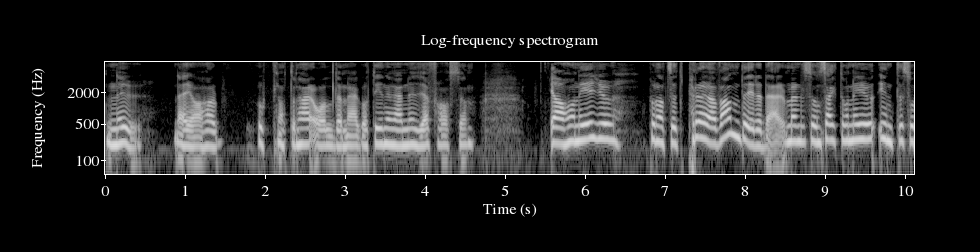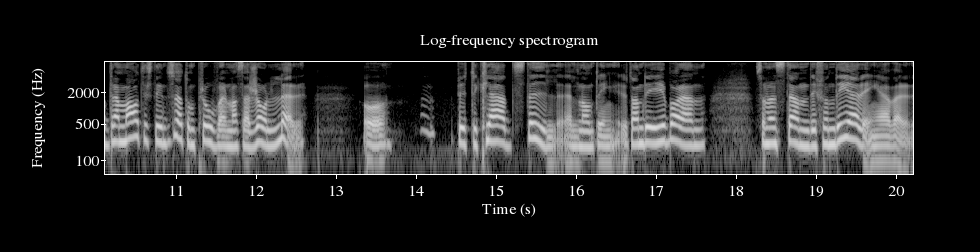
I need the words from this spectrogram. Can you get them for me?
nu när jag har uppnått den här åldern, när jag gått in i den här nya fasen? Ja, hon är ju på något sätt prövande i det där. Men som sagt, hon är ju inte så dramatisk. Det är inte så att hon provar en massa roller och byter klädstil eller någonting. Utan det är ju bara en, som en ständig fundering över...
